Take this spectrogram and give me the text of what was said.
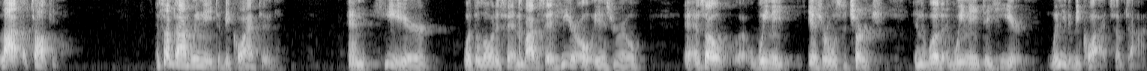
lot of talking, and sometimes we need to be quiet too and hear what the Lord is saying. The Bible said, Hear, O Israel. And so uh, we need, Israel is the church in the wilderness. We need to hear. We need to be quiet sometime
